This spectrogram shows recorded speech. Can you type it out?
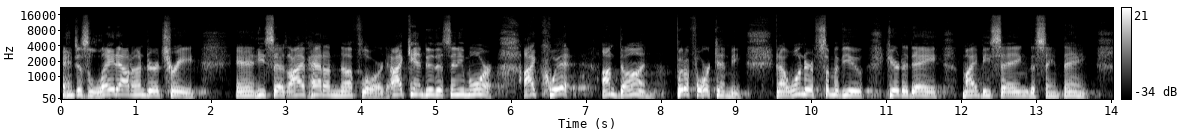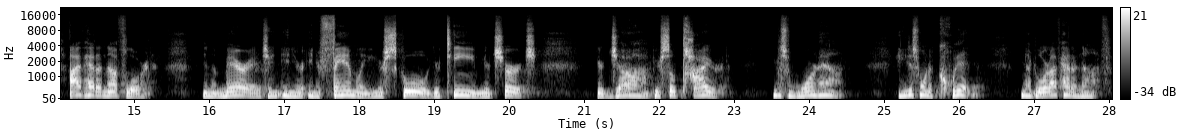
and just laid out under a tree. And he says, I've had enough, Lord. I can't do this anymore. I quit. I'm done. Put a fork in me. And I wonder if some of you here today might be saying the same thing. I've had enough, Lord. In the marriage, in, in, your, in your family, your school, your team, your church, your job. You're so tired. You're just worn out. And you just want to quit. You're like, Lord, I've had enough.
